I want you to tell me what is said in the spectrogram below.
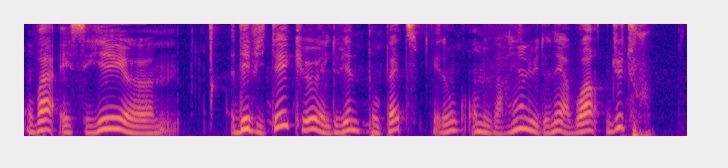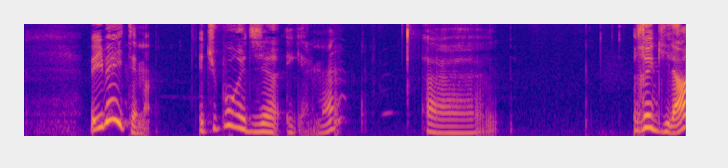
on va essayer d'éviter qu'elle devienne pompette, et donc on ne va rien lui donner à boire du tout. Et tu pourrais dire également Regila,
